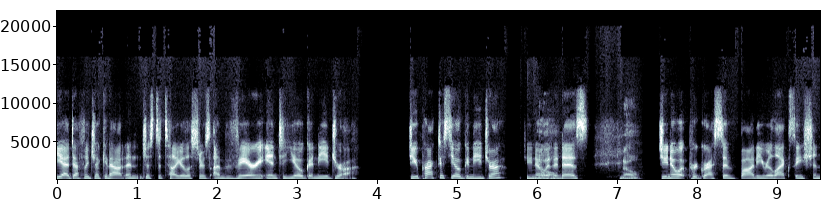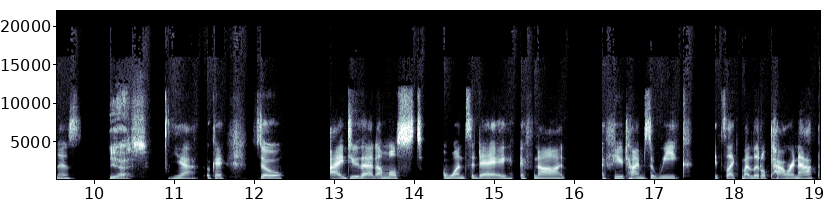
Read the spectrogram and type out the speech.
Yeah, definitely check it out. And just to tell your listeners, I'm very into yoga nidra. Do you practice yoga nidra? Do you know no. what it is? No. Do you know what progressive body relaxation is? Yes. Yeah. Okay. So I do that almost once a day, if not a few times a week. It's like my little power nap.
